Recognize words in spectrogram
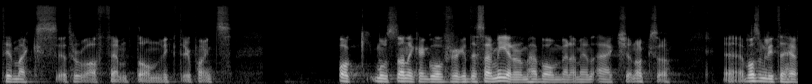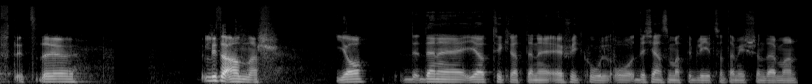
till max, jag tror det var 15 victory points. Och motståndaren kan gå och försöka desarmera de här bomberna med en action också. Eh, vad som är lite häftigt. Det är lite annars. Ja, den är, jag tycker att den är, är skitcool och det känns som att det blir ett sånt här mission där man,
